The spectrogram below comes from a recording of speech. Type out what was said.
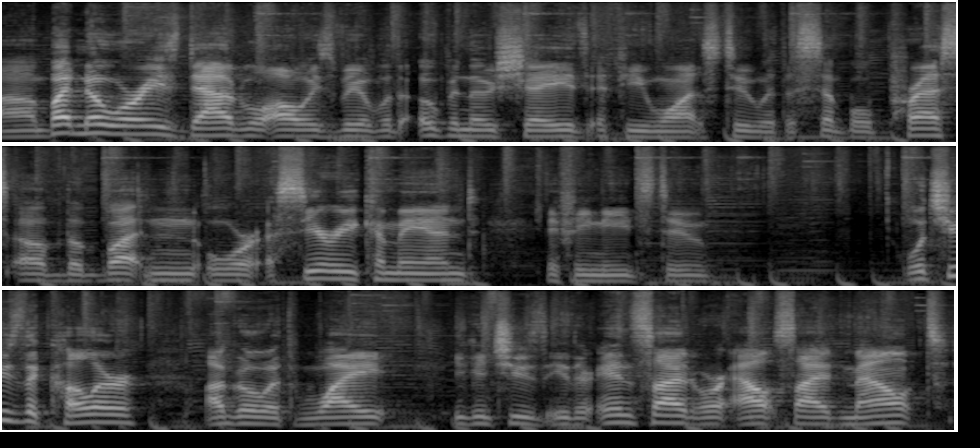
Um, but no worries, dad will always be able to open those shades if he wants to with a simple press of the button or a Siri command if he needs to. We'll choose the color. I'll go with white. You can choose either inside or outside mount.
